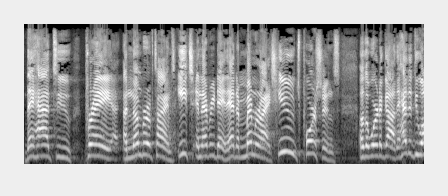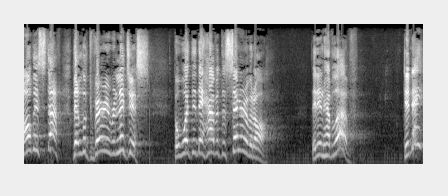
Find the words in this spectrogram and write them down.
They had to pray a number of times each and every day. They had to memorize huge portions of the Word of God. They had to do all this stuff that looked very religious. But what did they have at the center of it all? They didn't have love. Did they?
